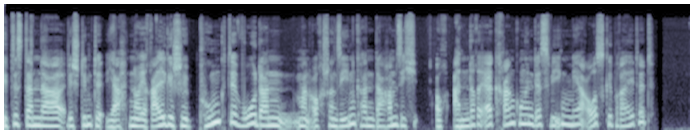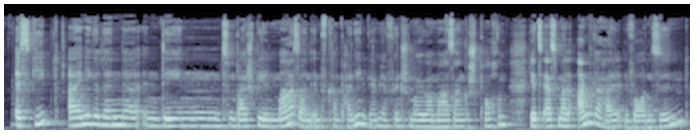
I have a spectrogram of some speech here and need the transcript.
Gibt es dann da bestimmte ja, neuralgische Punkte, wo dann man auch schon sehen kann, da haben sich auch andere Erkrankungen deswegen mehr ausgebreitet? Es gibt einige Länder, in denen zum Beispiel Masernimpfkampagnen, wir haben ja vorhin schon mal über Masern gesprochen, jetzt erstmal angehalten worden sind.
